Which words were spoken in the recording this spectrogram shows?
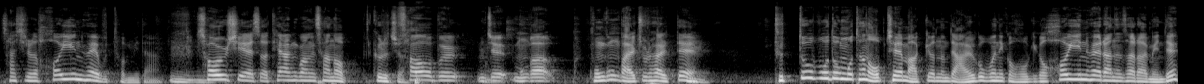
사실은 허인회부터입니다. 서울시에서 태양광 산업 그렇죠. 사업을 이제 뭔가 공공 발주할 때 듣도 보도 못한 업체에 맡겼는데 알고 보니까 거기가 허인회라는 사람인데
